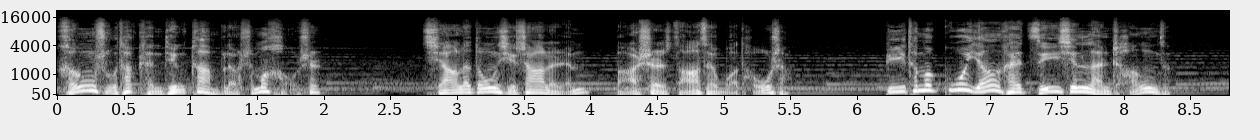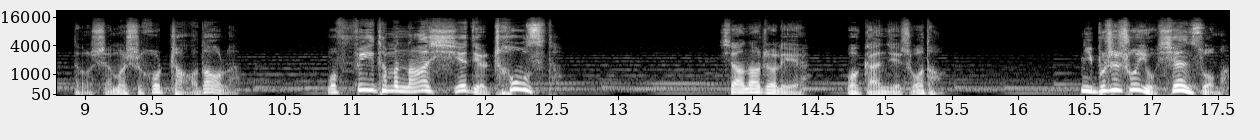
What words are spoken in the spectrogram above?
横竖他肯定干不了什么好事，抢了东西杀了人，把事砸在我头上，比他妈郭阳还贼心烂肠子。等什么时候找到了，我非他妈拿鞋底抽死他！想到这里。我赶紧说道：“你不是说有线索吗？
